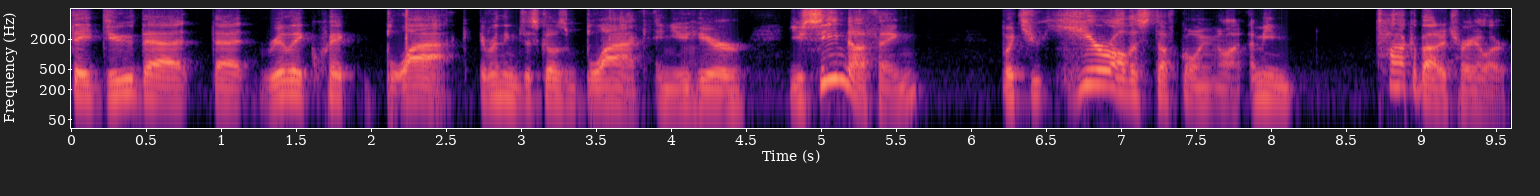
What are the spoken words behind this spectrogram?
they do that that really quick black. Everything just goes black, and you mm-hmm. hear you see nothing, but you hear all this stuff going on. I mean, talk about a trailer.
